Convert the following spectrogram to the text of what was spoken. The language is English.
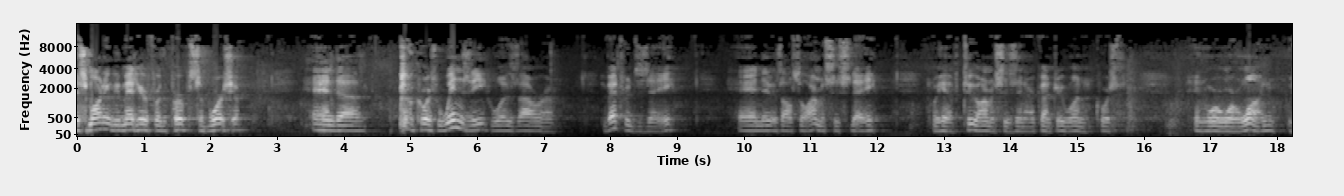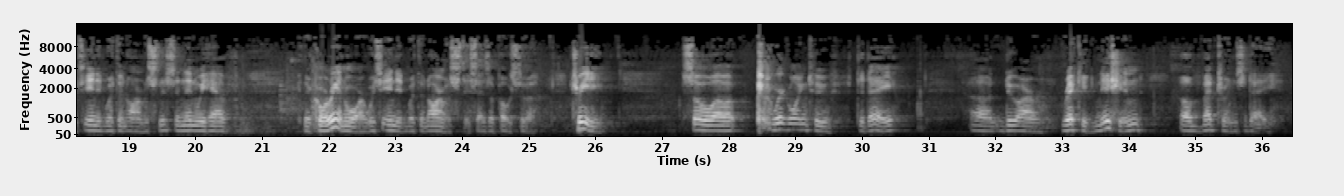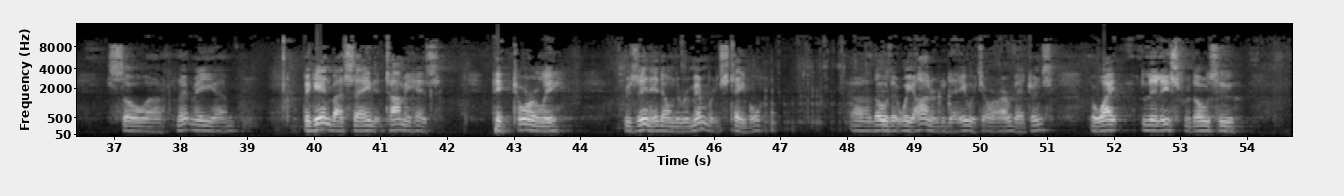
This morning we met here for the purpose of worship, and uh, of course Wednesday was our uh, Veterans Day, and it was also Armistice Day. We have two armistices in our country. One, of course, in World War One, which ended with an armistice, and then we have the Korean War, which ended with an armistice as opposed to a treaty. So uh, we're going to today uh, do our recognition of Veterans Day. So uh, let me um, begin by saying that Tommy has pictorially presented on the remembrance table uh, those that we honor today, which are our veterans, the white lilies for those who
